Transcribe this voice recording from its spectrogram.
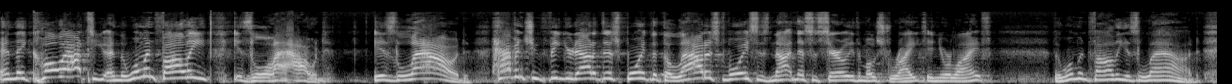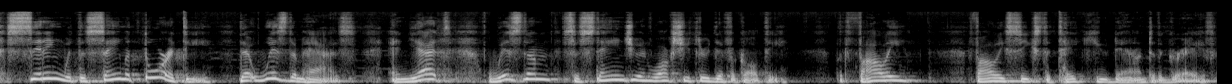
and they call out to you and the woman folly is loud. Is loud. Haven't you figured out at this point that the loudest voice is not necessarily the most right in your life? The woman folly is loud, sitting with the same authority that wisdom has. And yet, wisdom sustains you and walks you through difficulty. But folly, folly seeks to take you down to the grave,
